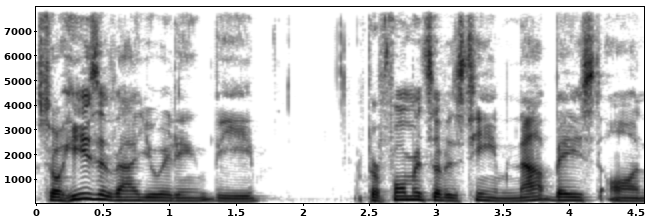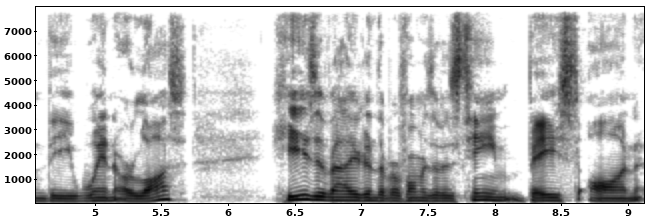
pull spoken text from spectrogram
So he's evaluating the performance of his team not based on the win or loss he's evaluating the performance of his team based on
